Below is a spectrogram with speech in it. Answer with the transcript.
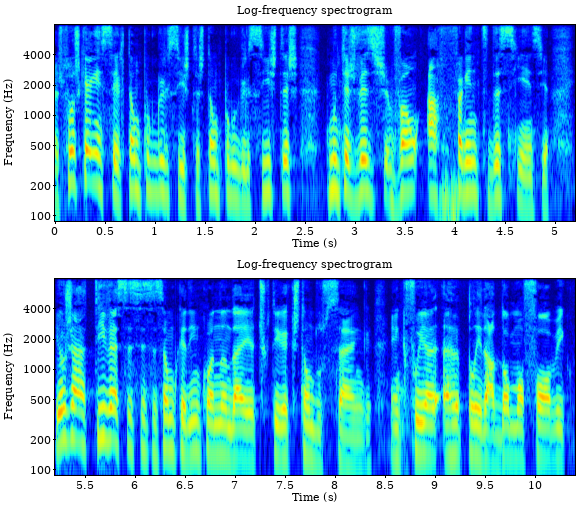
As pessoas querem ser tão progressistas, tão progressistas, que muitas vezes vão à frente da ciência. Eu já tive essa sensação um bocadinho quando andei a discutir a questão do sangue, em que fui apelidado de homofóbico,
